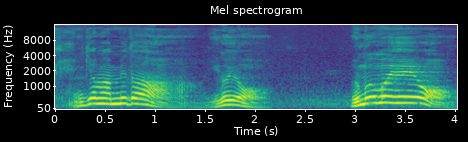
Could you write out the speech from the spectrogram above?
굉장합니다. 이거요. 어마어마해요.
